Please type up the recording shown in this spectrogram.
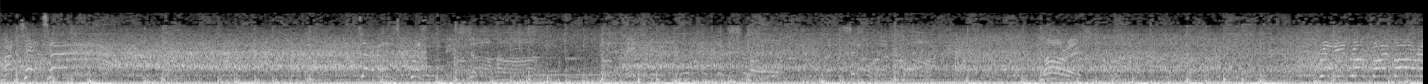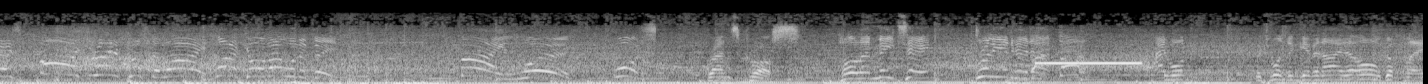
Mateta Brandt's cross. Haaland meets it. Brilliant header. And one, which wasn't given either. Oh, good play.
